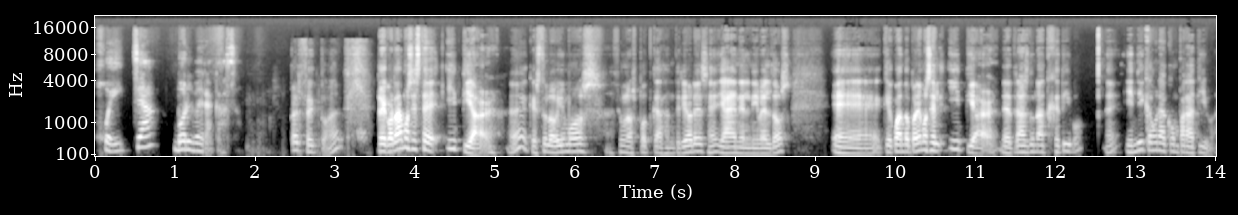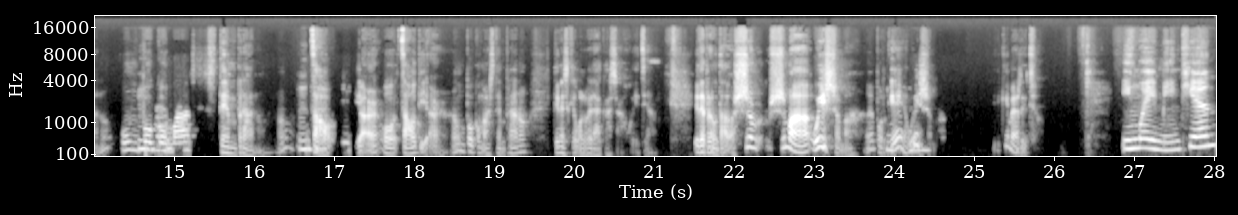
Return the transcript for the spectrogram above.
回家, volver a casa. Perfecto. ¿eh? Recordamos este ETR, ¿eh? que esto lo vimos hace unos podcasts anteriores, ¿eh? ya en el nivel 2, que cuando ponemos el ETR detrás de un adjetivo, indica una comparativa, ¿no? Un poco más temprano, ¿no? ETR o Zao dier, un poco más temprano, tienes que volver a casa, Huijia. Y te he preguntado, ¿Shima? ¿Por qué? ¿Y qué me has dicho? 因为明天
